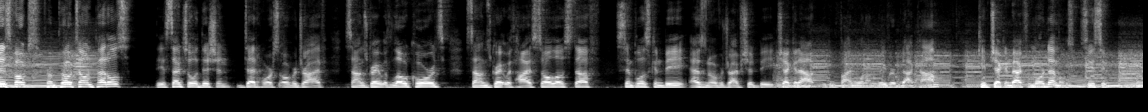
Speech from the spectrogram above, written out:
It is, folks, from Protone Pedals, the Essential Edition Dead Horse Overdrive. Sounds great with low chords, sounds great with high solo stuff. Simple as can be, as an overdrive should be. Check it out. You can find one on reverb.com. Keep checking back for more demos. See you soon.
